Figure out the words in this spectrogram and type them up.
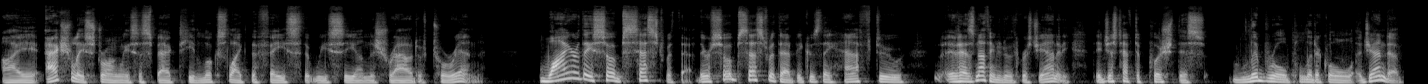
I actually strongly suspect he looks like the face that we see on the Shroud of Turin. Why are they so obsessed with that? They're so obsessed with that because they have to, it has nothing to do with Christianity. They just have to push this liberal political agenda,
